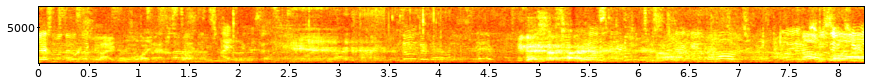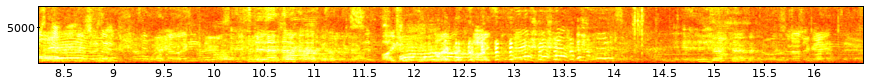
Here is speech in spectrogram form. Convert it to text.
There's one that was like five years old. No, they're You guys have tires. Oh. oh I can, I can, I can. There's another guy up there.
